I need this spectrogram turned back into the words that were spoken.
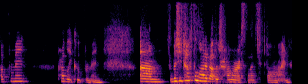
Kupferman? Probably Kupferman. Um, but she talks a lot about the trauma response fawn.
